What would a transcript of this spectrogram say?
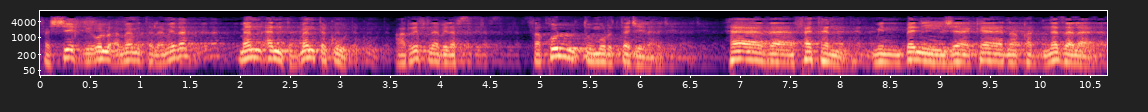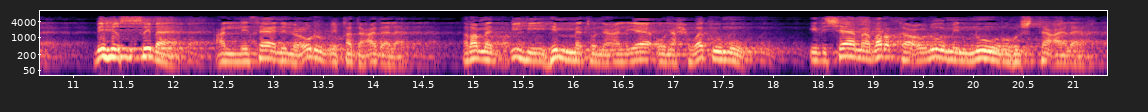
فالشيخ بيقول له أمام التلامذة من أنت؟ من تكون؟ عرفنا بنفسك. فقلت مرتجلا هذا فتى من بني جاكان قد نزل به الصبا عن لسان العرب قد عدل رمت به همة علياء نحوكم إذ شام برق علوم نوره اشتعلا.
